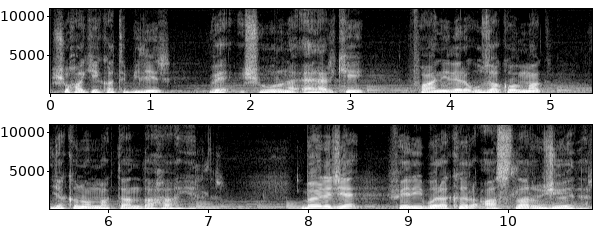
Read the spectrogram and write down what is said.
şu hakikati bilir ve şuuruna erer ki fanilere uzak olmak yakın olmaktan daha hayırlıdır. Böylece feri bırakır aslar rücu eder.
